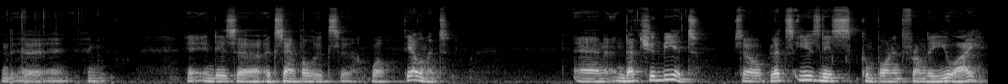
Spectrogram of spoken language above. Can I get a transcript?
In, uh, in, in this uh, example, it's, uh, well, the element. And, and that should be it. So let's use this component from the UI.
